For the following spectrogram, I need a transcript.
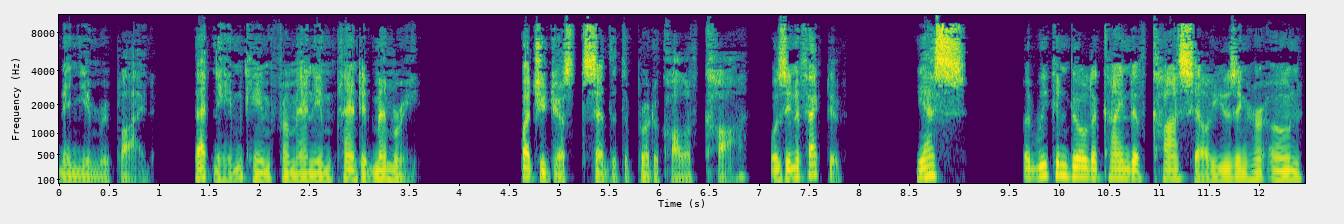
Nenyim replied. That name came from an implanted memory. But you just said that the protocol of Ka was ineffective. Yes, but we can build a kind of Ka cell using her own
